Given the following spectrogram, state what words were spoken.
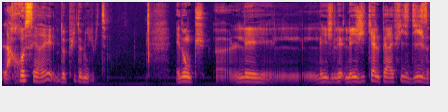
la resserrer depuis 2008. Et donc, les, les, les, père et fils disent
